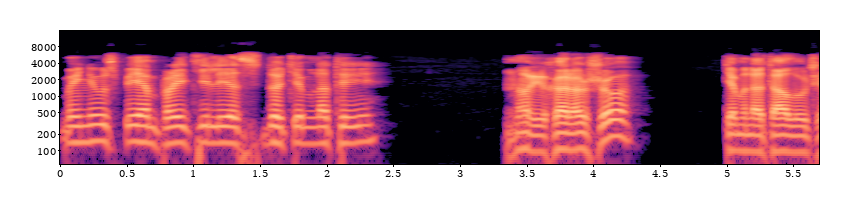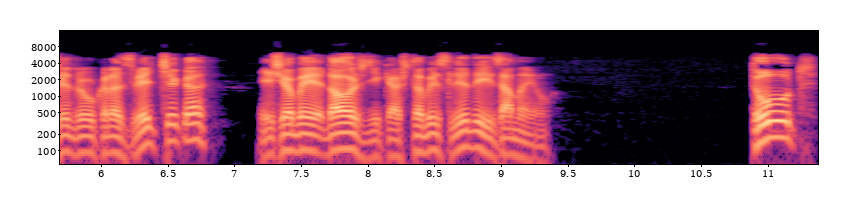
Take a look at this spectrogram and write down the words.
Мы не успеем пройти лес до темноты. Ну и хорошо. Темнота лучший друг разведчика. Еще бы дождика, чтобы следы замыл. Тут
